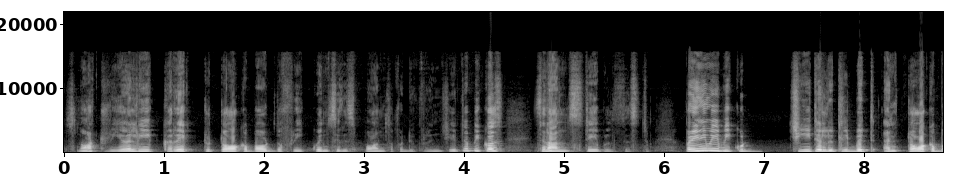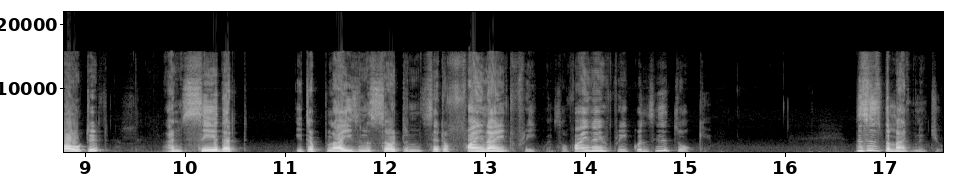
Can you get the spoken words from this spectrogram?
It is not really correct to talk about the frequency response of a differentiator because it is an unstable system. But anyway, we could cheat a little bit and talk about it and say that it applies in a certain set of finite frequencies. So, finite frequencies it is okay. This is the magnitude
